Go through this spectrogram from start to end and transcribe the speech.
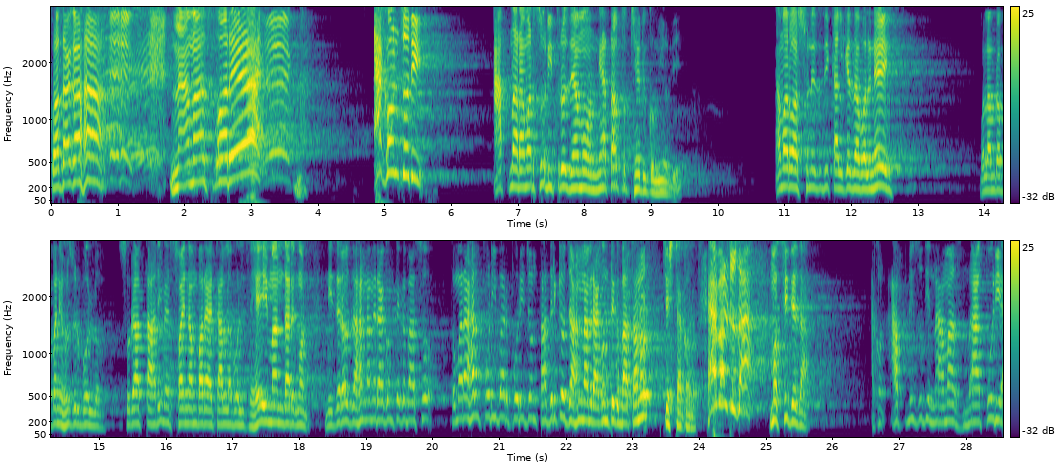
কথা কাহা নামাজ পড়ে। এখন যদি আপনার আমার চরিত্র যেমন, নেতাও তো সেরকমই হবে। আমার শুনে যদি কালকে যা বলেন, এই বললাম রব্বানি হুজুর বলল সুরাত তাহরিমের ছয় নাম্বার আয়তে আল্লাহ বলেছে হে ইমানদারগণ নিজেরাও জাহান নামের আগুন থেকে বাঁচো। তোমার আহাল পরিবার পরিজন তাদেরকেও জাহান নামের আগুন থেকে বাঁচানোর চেষ্টা করো। এবার যা মসজিদে যা। এখন আপনি যদি নামাজ না পড়িয়ে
